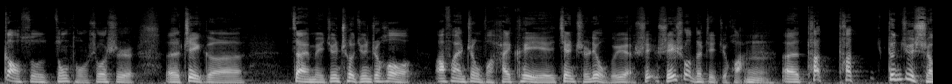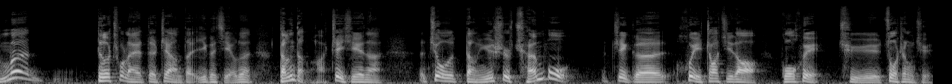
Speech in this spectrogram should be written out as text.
告诉总统说是呃这个在美军撤军之后，阿富汗政府还可以坚持六个月，谁谁说的这句话？嗯，呃，他他根据什么得出来的这样的一个结论等等哈，这些呢就等于是全部。这个会召集到国会去作证去，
